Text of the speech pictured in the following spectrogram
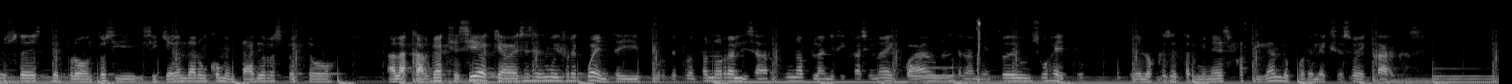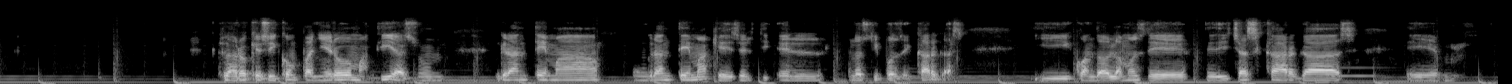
ustedes de pronto si, si, quieren dar un comentario respecto a la carga excesiva que a veces es muy frecuente y por de pronto no realizar una planificación adecuada de un entrenamiento de un sujeto, eh, lo que se termine es fatigando por el exceso de cargas. Claro que sí, compañero Matías, un gran tema un gran tema que es el, los tipos de cargas. Y cuando hablamos de, dichas cargas, eh,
